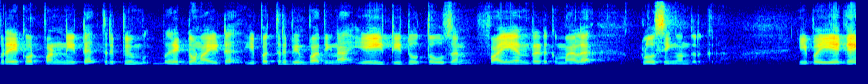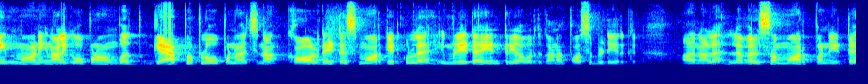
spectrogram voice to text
பிரேக் அவுட் பண்ணிவிட்டு திருப்பியும் பிரேக் டவுன் ஆகிட்டு இப்போ திருப்பியும் பார்த்தீங்கன்னா எயிட்டி டூ தௌசண்ட் ஃபைவ் ஹண்ட்ரடுக்கு மேலே க்ளோசிங் வந்திருக்கு. இப்போ எகைன் மார்னிங் நாளைக்கு ஓப்பன் ஆகும்போது கேப் அப்பில் ஓப்பன் ஆச்சுன்னா கால் ரைட்டர்ஸ் மார்க்கெட்டுக்குள்ளே இமிடியேட்டாக என்ட்ரி ஆகிறதுக்கான பாசிபிலிட்டி இருக்குது அதனால் லெவல்ஸை மார்க் பண்ணிவிட்டு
